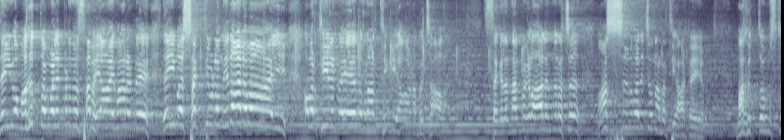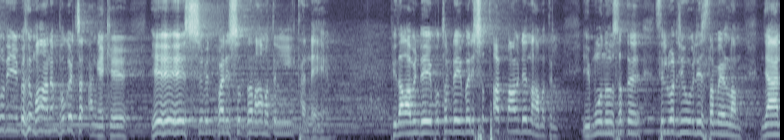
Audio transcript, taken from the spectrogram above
ദൈവ മഹത്വം വെളിപ്പെടുന്ന സഭയായി മാറട്ടെ. ദൈവശക്തിയുടെ നിദാനമായി അവർ തീരട്ടെ എന്ന് പ്രാർത്ഥിക്കുകയാണ് സകല നന്മകളാലും നിറച്ച് ആശീർവദിച്ച് നടത്തിയാട്ടെ. മഹത്വം സ്തുതി ബഹുമാനം പുകഴ്ച അങ്ങയ്ക്ക് യേശുവിൻ പരിശുദ്ധ നാമത്തിൽ തന്നെ. പിതാവിന്റെയും പുത്രന്റെയും പരിശുദ്ധാത്മാവിന്റെയും നാമത്തിൽ ഈ മൂന്ന് ദിവസത്തെ സിൽവർ ജൂബിലി സമ്മേളനം ഞാൻ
